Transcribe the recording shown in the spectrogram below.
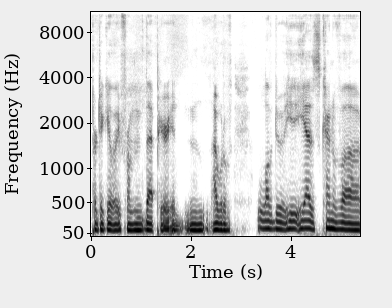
particularly from that period. And I would have loved to. He he has kind of uh,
